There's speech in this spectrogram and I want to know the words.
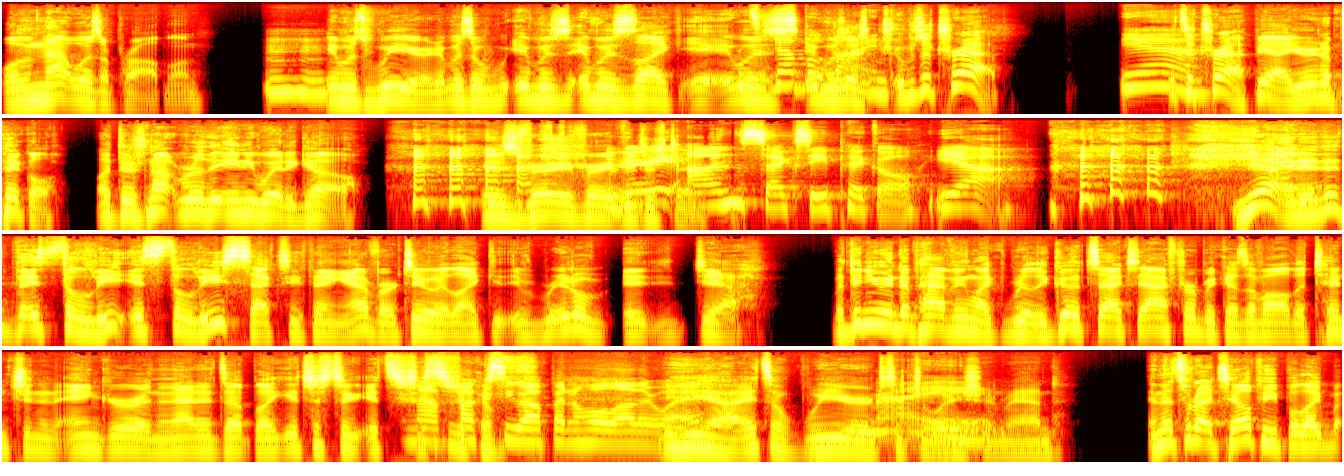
Well, then that was a problem. Mhm. It was weird. It was a, it was, it was like, it, a was, it was, a, it was a trap. Yeah. It's a trap. Yeah, you're in a pickle. Like there's not really any way to go. It was very, very A very interesting. unsexy pickle. Yeah. Yeah, and, And- it, it's the least it's the least sexy thing ever too. It like it, it'll it, yeah, but then you end up having like really good sex after because of all the tension and anger, and then that ends up like it's just a, it's And that just such a fucks conf- you up in a whole other way. Yeah, it's a weird situation, man. And that's what I tell people. Like, you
